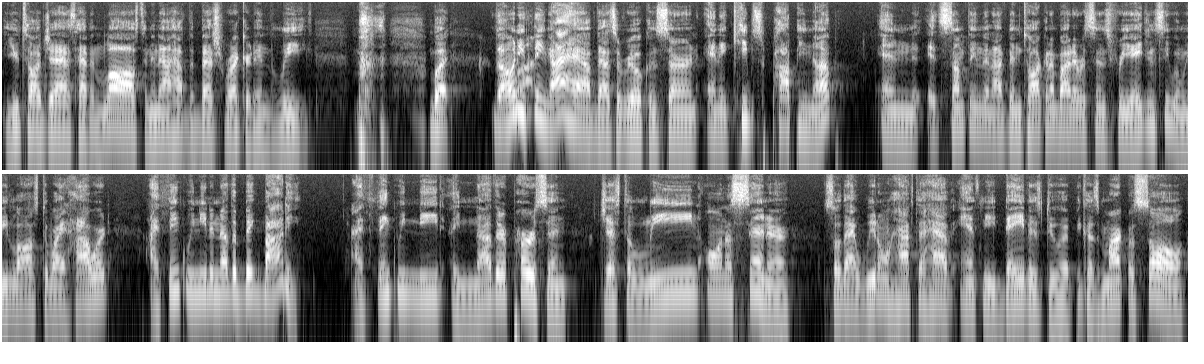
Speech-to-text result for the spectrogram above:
the Utah Jazz haven't lost and they now have the best record in the league. but the only thing I have that's a real concern, and it keeps popping up, and it's something that I've been talking about ever since free agency when we lost Dwight Howard. I think we need another big body. I think we need another person just to lean on a center so that we don't have to have Anthony Davis do it because Marcus Gasol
